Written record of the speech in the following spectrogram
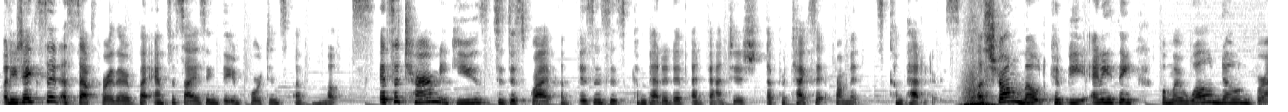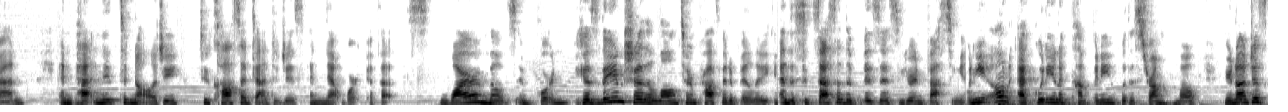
But he takes it a step further by emphasizing the importance of moats. It's a term used to describe a business's competitive advantage that protects it from its competitors. A strong moat could be anything from a well-known brand and patented technology to cost advantages and network effects. Why are moats important? Because they ensure the long-term profitability and the success of the business you're investing in. When you own equity in a company with a strong moat, you're not just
